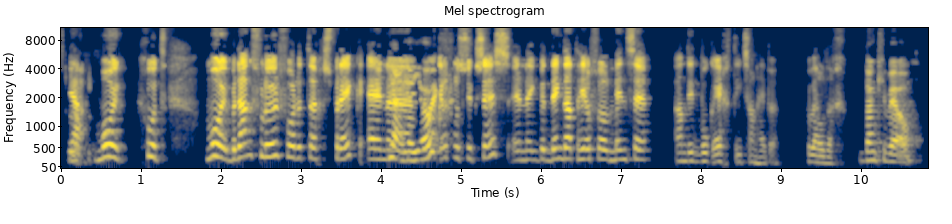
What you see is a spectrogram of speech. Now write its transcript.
Ja, mooi. Goed. Mooi. Bedankt Fleur voor het eh, gesprek. En heel veel succes. En ik denk dat heel veel mensen aan dit boek echt iets aan hebben. Geweldig. Dankjewel.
